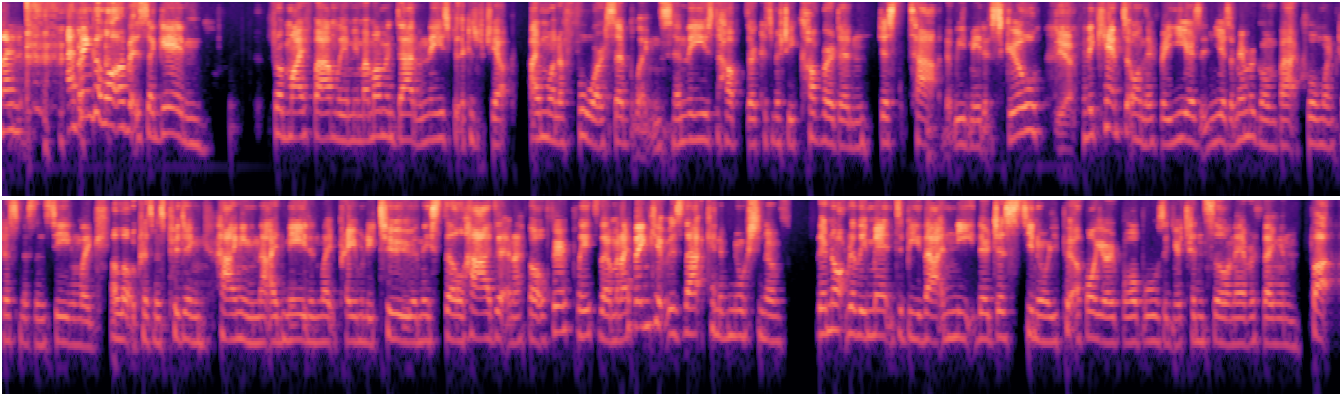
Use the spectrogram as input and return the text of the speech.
and I I think a lot of it's again from my family. I mean, my mum and dad, when they used to put the Christmas tree up, I'm one of four siblings, and they used to have their Christmas tree covered in just tat that we'd made at school. Yeah. And they kept it on there for years and years. I remember going back home one Christmas and seeing like a little Christmas pudding hanging that I'd made in like primary two, and they still had it. And I thought, well, fair play to them. And I think it was that kind of notion of they're not really meant to be that neat. They're just, you know, you put up all your baubles and your tinsel and everything. And but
